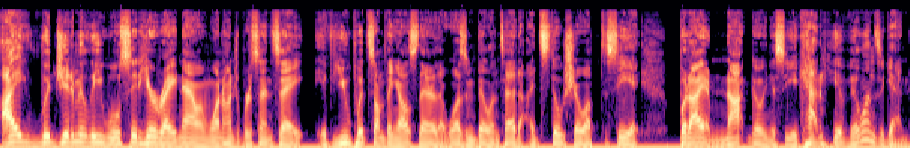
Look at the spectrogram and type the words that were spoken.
I legitimately will sit here right now and 100% say if you put something else there that wasn't Bill and Ted, I'd still show up to see it. But I am not going to see Academy of Villains again.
